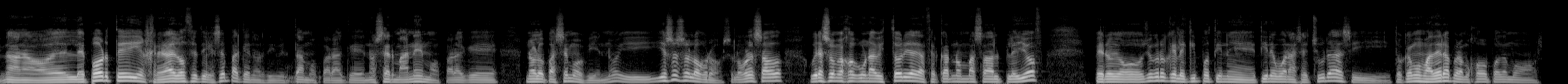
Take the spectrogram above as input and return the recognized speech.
No, no, el deporte y en general el ocio tiene que ser para que nos divirtamos, para que nos hermanemos, para que nos lo pasemos bien. ¿no? Y, y eso se logró. Se logró el sábado. Hubiera sido mejor que una victoria y acercarnos más al playoff pero yo creo que el equipo tiene, tiene buenas hechuras y toquemos madera, pero a lo mejor podemos,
